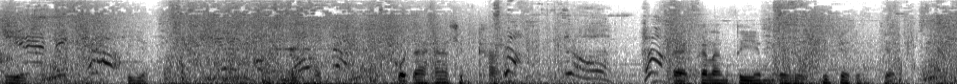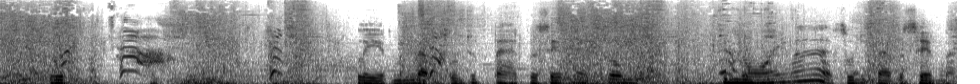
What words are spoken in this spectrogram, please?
ที่ที่ย่างไม่กดกดได้ห้าสิบครั้ง แต่การันตีมันจะอยู่ที่เจ็ดสิบเจ็ดคือเกรดมันแบบ 0.8เปอร์เซ็นต์เนี่ยส้ม คือน้อยมาก0.8%นะ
